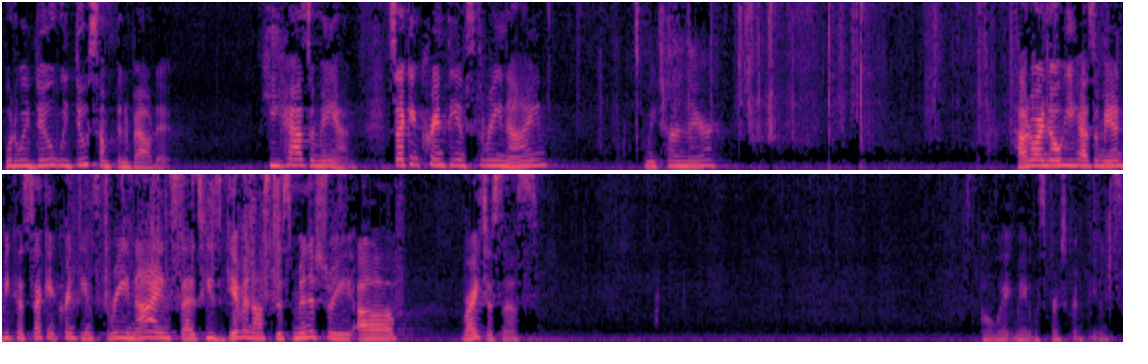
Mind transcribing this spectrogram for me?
What do we do? We do something about it. He has a man. 2 Corinthians 3 9. Let me turn there. How do I know he has a man? Because 2 Corinthians 3 9 says he's given us this ministry of righteousness. Oh, wait, maybe it was 1 Corinthians.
